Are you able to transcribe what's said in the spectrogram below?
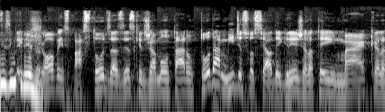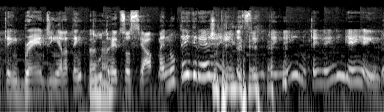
crise tem incrível. jovens pastores, às vezes, que eles já montaram toda a mídia social da igreja. Ela tem marca, ela tem branding, ela tem tudo, Aham. rede social, mas não tem igreja ainda, assim, não tem, nem, não tem nem ninguém ainda.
